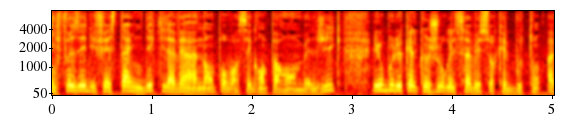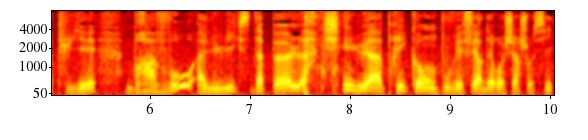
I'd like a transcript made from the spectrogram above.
Il faisait du FaceTime dès qu'il avait un an pour voir ses grands-parents en Belgique et au bout de quelques jours, il savait sur quel bouton appuyer. Bravo à l'UX d'Apple qui lui a appris qu'on pouvait faire des recherches aussi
